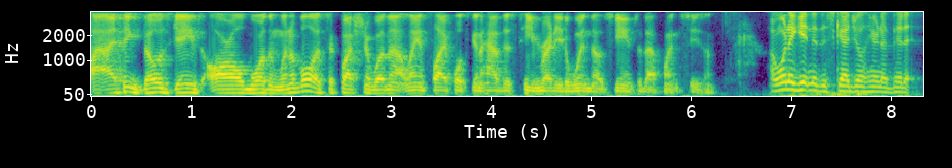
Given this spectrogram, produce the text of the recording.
I think those games are all more than winnable. It's a question of whether or not Lance Leipold's going to have this team ready to win those games at that point in the season. I want to get into the schedule here in a bit,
